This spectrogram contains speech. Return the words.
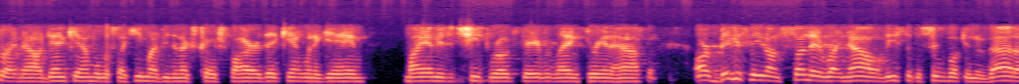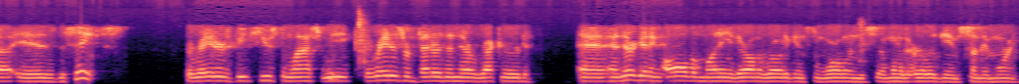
right now. Dan Campbell looks like he might be the next coach fired. They can't win a game. Miami's a cheap road favorite, laying three and a half. But our biggest need on Sunday right now, at least at the Superbook in Nevada, is the Saints. The Raiders beat Houston last week. The Raiders are better than their record, and, and they're getting all the money. They're on the road against New Orleans in one of the early games Sunday morning.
